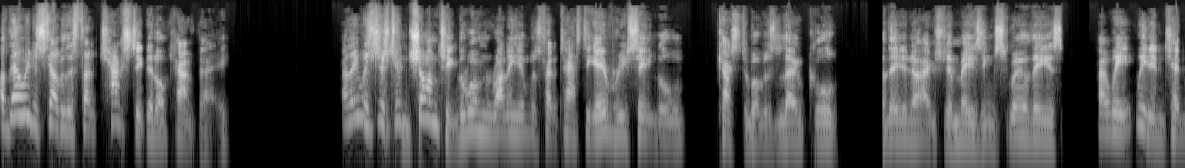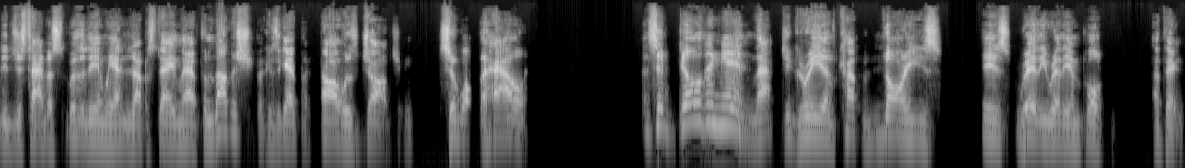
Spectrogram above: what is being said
And then we discovered this fantastic little cafe, and it was just enchanting. The woman running it was fantastic. Every single customer was local. And they did actually amazing smoothies. And we, we intended just to have a smoothie and we ended up staying there for lunch because again, the car was charging. So what the hell? And so building in that degree of kind of noise is really, really important, I think.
